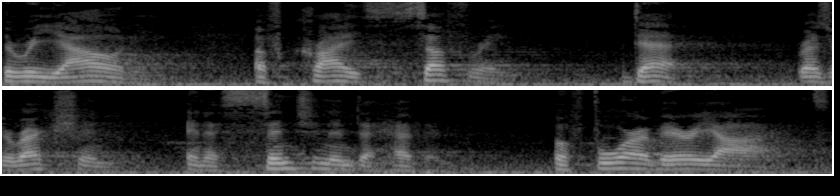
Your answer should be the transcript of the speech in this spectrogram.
the reality of Christ's suffering, death, resurrection, and ascension into heaven before our very eyes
